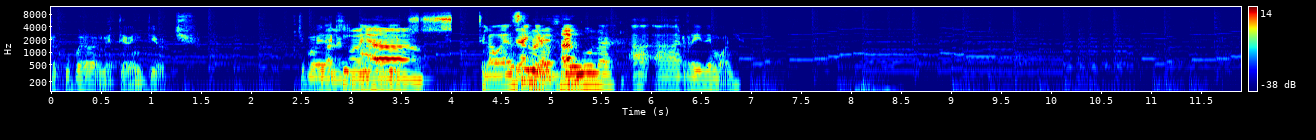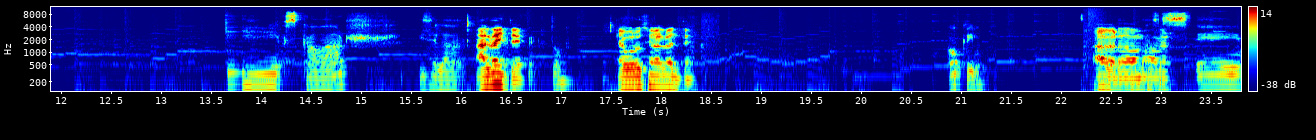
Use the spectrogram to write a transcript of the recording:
Recupero MT 28. Yo me voy de Vale, aquí. voy a- Adiós. Se la voy a voy a enseñar de una a, a Rey Demonio. Excavar. Y se la. Al 20. Perfecto. Evoluciona al 20. Ok. Ah, verdad, vamos a ver. Entonces, eh,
